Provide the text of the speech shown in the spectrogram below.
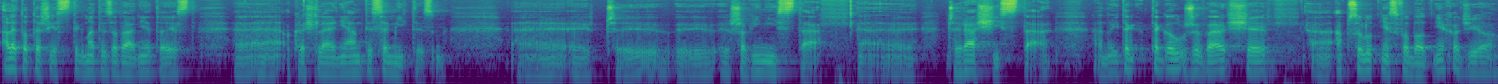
ale to też jest stygmatyzowanie, to jest e, określenie antysemityzm e, e, czy szowinista, e, czy rasista. No i te, tego używa się absolutnie swobodnie. Chodzi o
